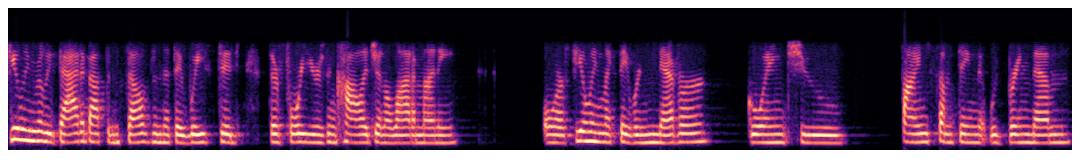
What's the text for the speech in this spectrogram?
feeling really bad about themselves and that they wasted their four years in college and a lot of money, or feeling like they were never going to find something that would bring them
